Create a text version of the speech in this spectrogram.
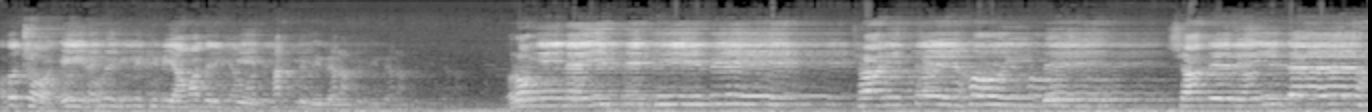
অথচ এই রঙিন পৃথিবী আমাদেরকে থাকতে দিবে না। রঙিন এই পৃথিবী ছাড়িতে হইবে সাদের এই দেহ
